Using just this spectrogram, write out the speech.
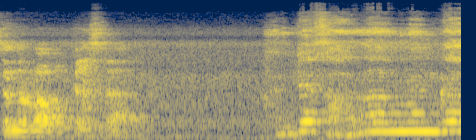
చంద్రబాబు కలిసి రాదు. అంటే సాధారణంగా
